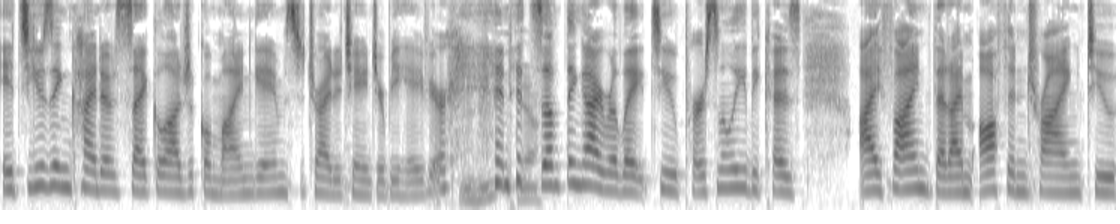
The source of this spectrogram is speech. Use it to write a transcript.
it's using kind of psychological mind games to try to change your behavior. Mm-hmm, and it's yeah. something I relate to personally because I find that I'm often trying to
